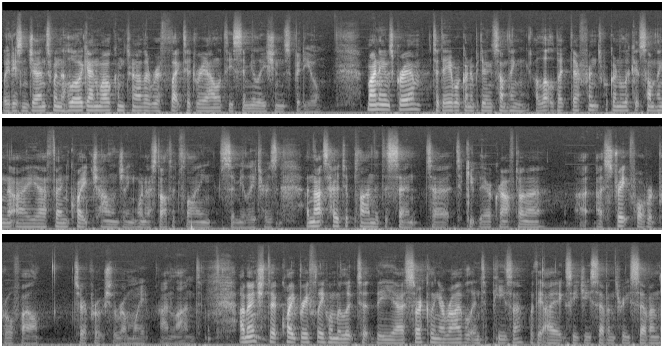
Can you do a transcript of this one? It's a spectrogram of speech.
Ladies and gentlemen, hello again, welcome to another Reflected Reality Simulations video. My name is Graham. Today we're going to be doing something a little bit different. We're going to look at something that I uh, found quite challenging when I started flying simulators, and that's how to plan the descent uh, to keep the aircraft on a, a straightforward profile to approach the runway and land. I mentioned it quite briefly when we looked at the uh, circling arrival into Pisa with the IXEG 737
